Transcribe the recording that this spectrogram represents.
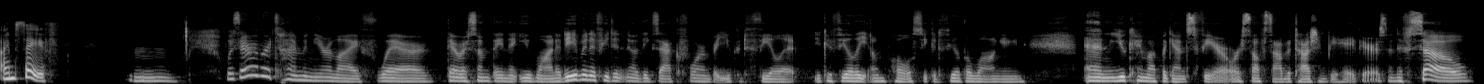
I'm safe. Mm. Was there ever a time in your life where there was something that you wanted, even if you didn't know the exact form, but you could feel it? You could feel the impulse, you could feel the longing, and you came up against fear or self sabotaging behaviors? And if so,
